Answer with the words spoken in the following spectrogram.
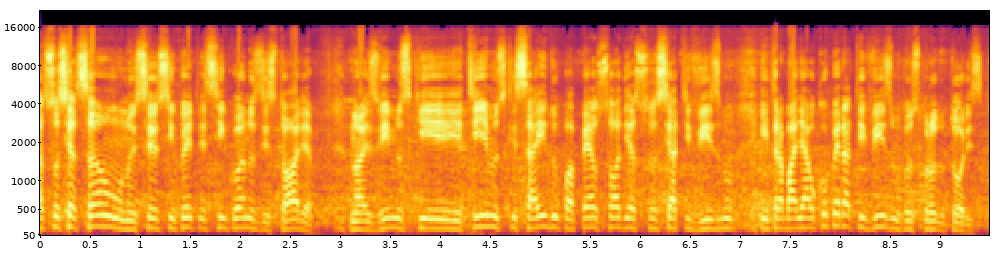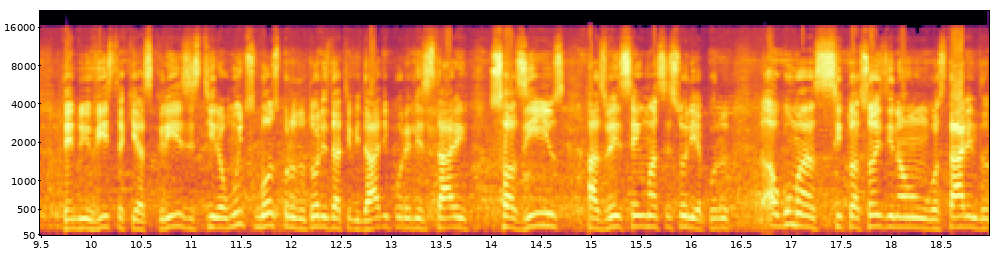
associação, nos seus 55 anos de história, nós vimos que tínhamos que sair do papel só de associativismo e trabalhar o cooperativismo para os produtores, tendo em vista que as crises tiram muitos bons produtores da atividade por eles estarem sozinhos, às vezes sem uma assessoria, por algumas situações de não gostarem do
